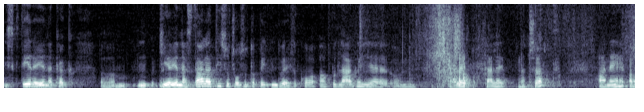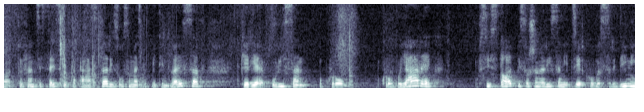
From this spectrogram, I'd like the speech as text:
iz katere je nekako um, kjer je nastala 1825. Tako, uh, podlaga je um, tale, tale načrt, ne, uh, to je franciscejski katastar iz 1825, kjer je urisan okrog, okrogo Jarek, vsi stolpi so še narisani, crkva v sredini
